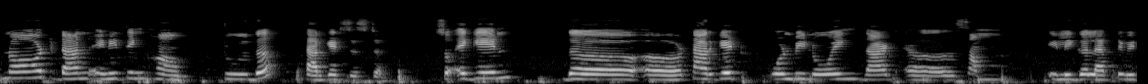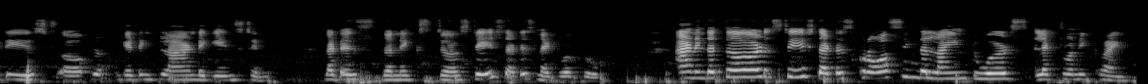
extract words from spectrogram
not done anything harm to the target system. So again the uh, target won't be knowing that uh, some illegal activity is uh, getting planned against him. That is the next uh, stage that is network probe and in the third stage that is crossing the line towards electronic crime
